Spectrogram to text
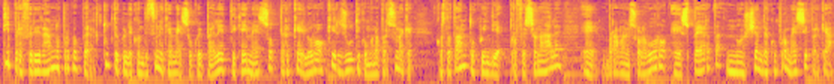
ti preferiranno proprio per tutte quelle condizioni che hai messo, quei paletti che hai messo, perché ai loro occhi risulti come una persona che costa tanto, quindi è professionale, è brava nel suo lavoro, è esperta, non scende a compromessi perché ha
